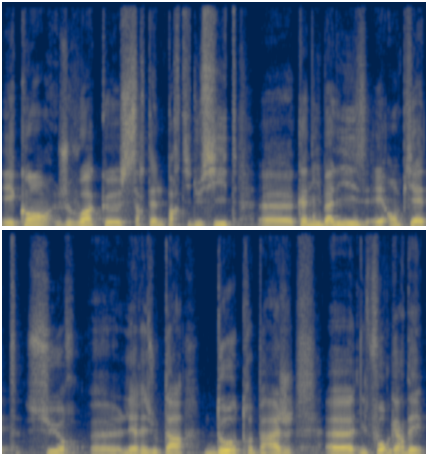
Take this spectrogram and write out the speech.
et quand je vois que certaines parties du site euh, cannibalisent et empiètent sur euh, les résultats d'autres pages. Euh, il faut regarder,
